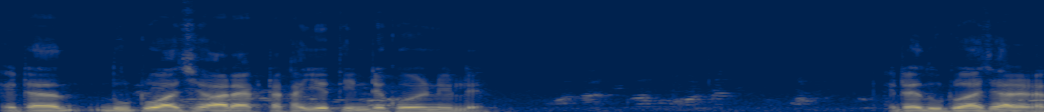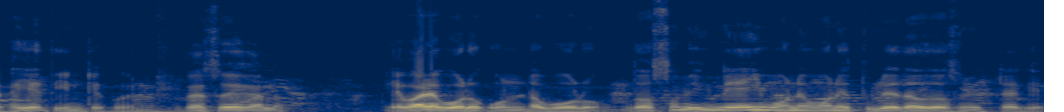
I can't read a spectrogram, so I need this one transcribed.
এটা দুটো আছে আর একটা খাইয়ে তিনটে করে নিলে। এটা দুটো আছে আর একটা খাইয়ে তিনটে করে নিলে। ব্যাস হয়ে গেল। এবারে বলো কোনটা বড়? দশমিক নেই মনে মনে তুলে দাও দশমিকটাকে।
